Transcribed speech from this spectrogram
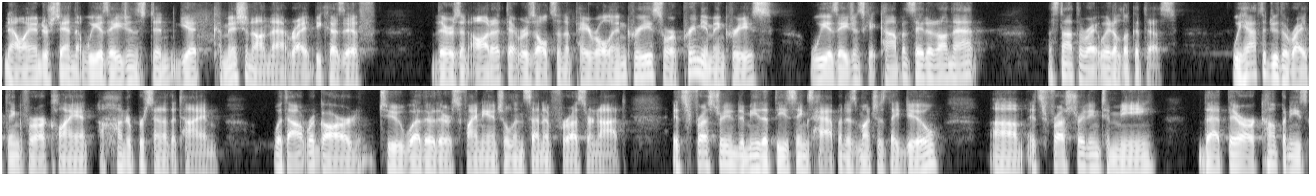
now I understand that we as agents didn't get commission on that, right? Because if there's an audit that results in a payroll increase or a premium increase, we as agents get compensated on that. That's not the right way to look at this. We have to do the right thing for our client 100% of the time without regard to whether there's financial incentive for us or not. It's frustrating to me that these things happen as much as they do. Um, it's frustrating to me that there are companies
